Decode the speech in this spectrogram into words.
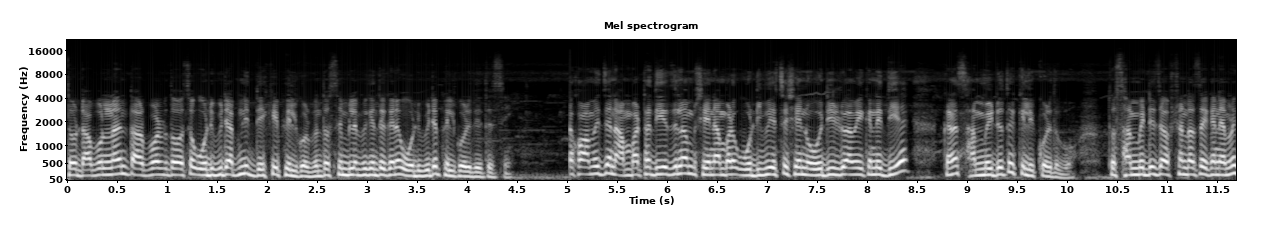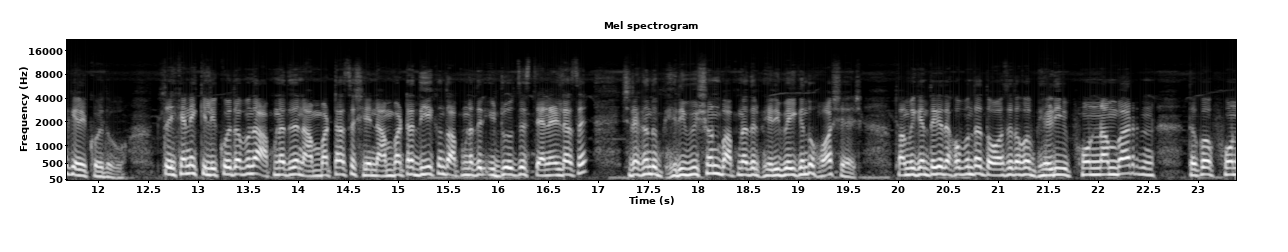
তো ডাবল নাইন তারপর তো আছে ওডিপিটা আপনি দেখে ফিল করবেন। তো সিম্পলি আমি কিন্তু এখানে ওডিপিটা ফিল করে দিতেছি। দেখো, আমি যে নাম্বারটা দিয়ে দিলাম, সেই নাম্বার ওডিবি আছে, সেই ওডিবিটা আমি এখানে দিয়ে এখানে সাবমিটতে ক্লিক করে দেবো। তো সাবমিটের যে অপশানটা আছে, এখানে আমি ক্লিক করে দেবো। তো এখানে ক্লিক করে দেবো আপনাদের যে নাম্বারটা আছে, সেই নাম্বারটা দিয়ে কিন্তু আপনাদের ইউটিউব যে চ্যানেলটা আছে, সেটা কিন্তু ভেরিফিকেশন বা আপনাদের ভেরিফাই কিন্তু হওয়া শেষ। তো আমি এখান থেকে দেখো বন্ধু তো আছে দেখো ভেরি ফোন নাম্বার দেখো ফোন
